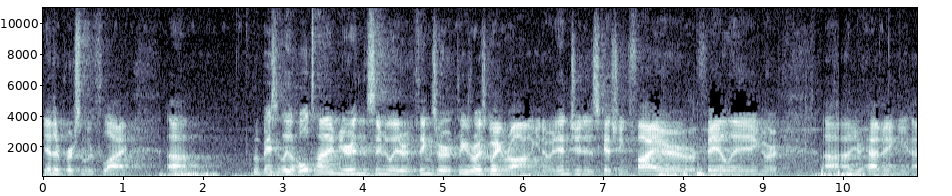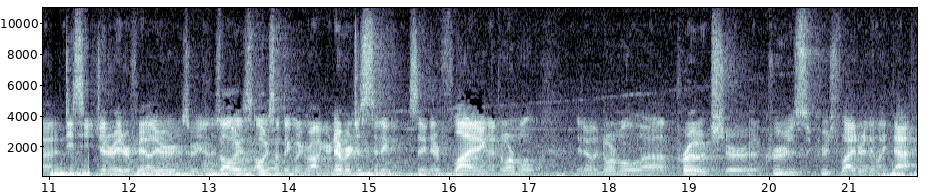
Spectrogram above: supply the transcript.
the other person would fly. Um, but basically, the whole time you're in the simulator, things are things are always going wrong. You know, an engine is catching fire or failing, or uh, you're having uh, DC generator failures, or you know, there's always always something going wrong. You're never just sitting sitting there flying a normal, you know, a normal uh, approach or a cruise cruise flight or anything like that.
